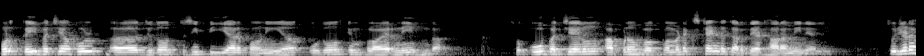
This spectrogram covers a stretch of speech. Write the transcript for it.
ਹੁਣ ਕਈ ਬੱਚਿਆਂ ਕੋਲ ਜਦੋਂ ਤੁਸੀਂ ਪੀਆਰ ਪਾਉਣੀ ਆ, ਉਦੋਂ EMPLOYER ਨਹੀਂ ਹੁੰਦਾ। ਸੋ ਉਹ ਬੱਚਿਆਂ ਨੂੰ ਆਪਣਾ ਵਰਕ ਪਰਮਿਟ ਐਕਸਟੈਂਡ ਕਰਦੇ ਆ 18 ਮਹੀਨਿਆਂ ਲਈ। ਸੋ ਜਿਹੜਾ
